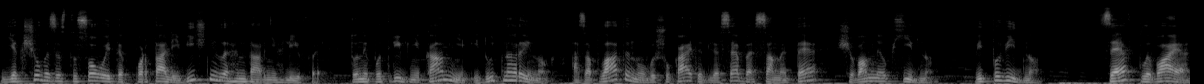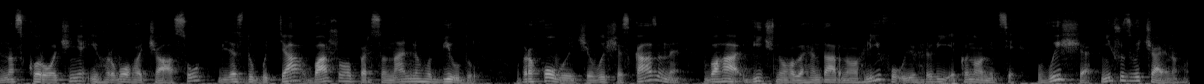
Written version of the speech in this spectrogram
Якщо ви застосовуєте в порталі вічні легендарні гліфи, то непотрібні камні йдуть на ринок, а за платину ви шукаєте для себе саме те, що вам необхідно. Відповідно, це впливає на скорочення ігрового часу для здобуття вашого персонального білду. Враховуючи вище сказане, вага вічного легендарного гліфу у ігровій економіці вища, ніж у звичайного.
